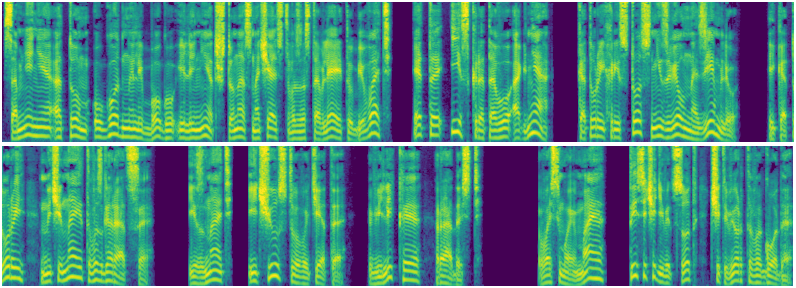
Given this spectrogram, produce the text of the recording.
Сомнение о том, угодно ли Богу или нет, что нас начальство заставляет убивать, это искра того огня, который Христос низвел на землю и который начинает возгораться. И знать, и чувствовать это — великая радость. 8 мая 1904 года.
